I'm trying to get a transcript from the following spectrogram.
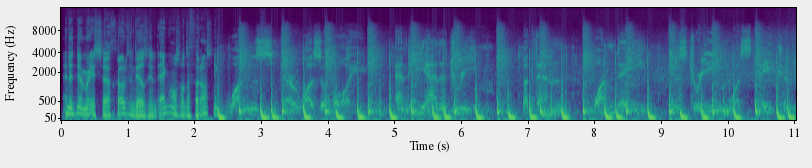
En dit nummer is eh, grotendeels in het Engels, wat een verrassing. Once there was a boy, and he had a dream. But then, one day, his dream was taken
